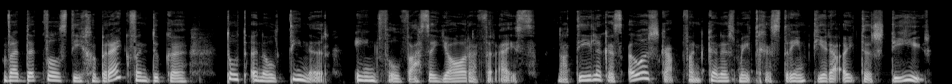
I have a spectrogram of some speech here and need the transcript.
wat dikwels die gebruik van doeke tot in hul tiener en volwasse jare vereis. Natuurlik is ouerskap van kinders met gestremthede uiters duur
